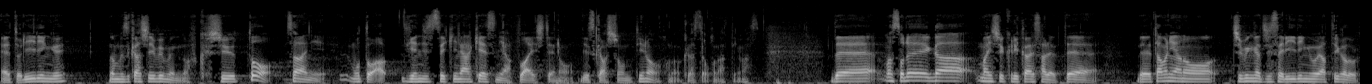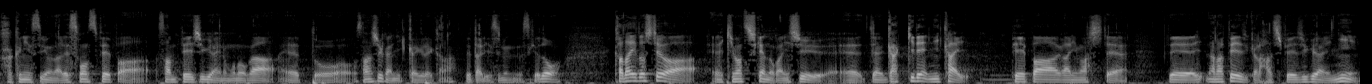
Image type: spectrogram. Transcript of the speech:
えー、とリーディングの難しい部分の復習とさらにもっと現実的なケースに apply してのディスカッションっていうのをこのクラスで行っています。で、まあ、それが毎週繰り返されてでたまにあの自分が実際リーディングをやってるかどうか確認するような response paper 3ページぐらいのものが、えっと、3週間に1回ぐらいかな出たりするんですけど課題としては、えー、期末試験のが2週、えー、楽器で2回ペーパーがありましてで7ページから8ページぐらいに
